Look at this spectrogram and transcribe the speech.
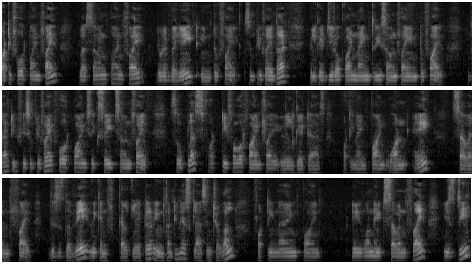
44.5 plus 7.5 divided by 8 into 5. Simplify that we'll get 0.9375 into 5. That if we simplify 4.6875. So plus 44.5 will get as 49.1875 this is the way we can calculate it in continuous class interval 49.1875 is the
